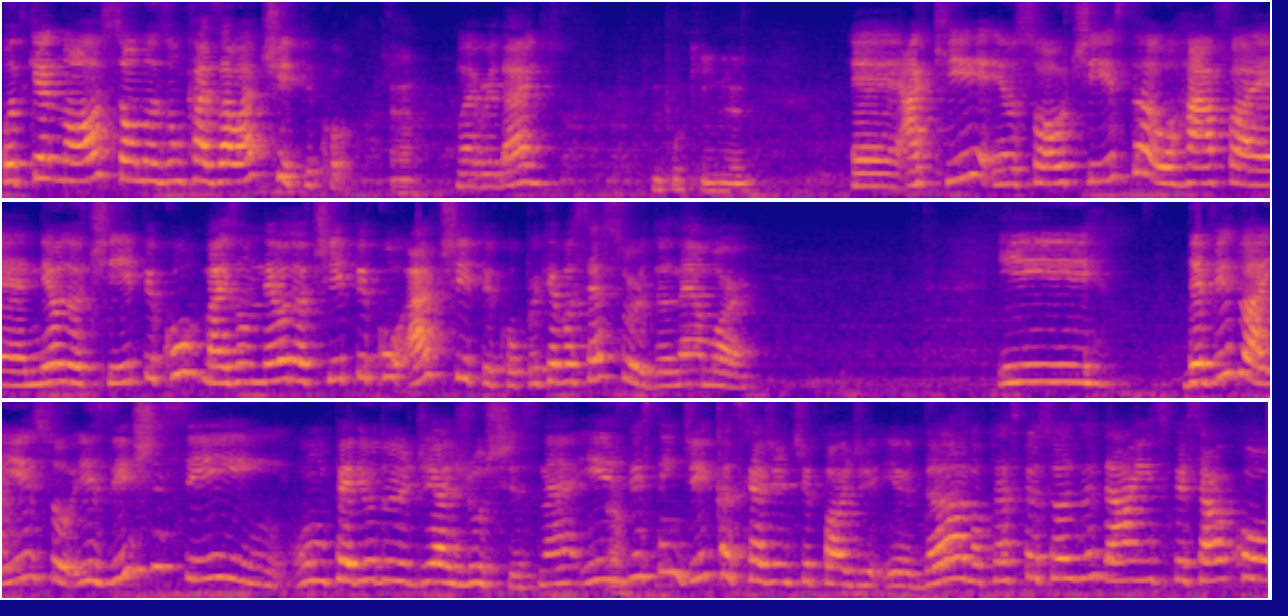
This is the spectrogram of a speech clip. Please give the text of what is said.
Porque nós somos um casal atípico, ah, não é verdade? um pouquinho. É, aqui eu sou autista, o Rafa é neurotípico, mas um neurotípico atípico, porque você é surdo, né, amor? E devido a isso, existe sim um período de ajustes, né? E Ah. existem dicas que a gente pode ir dando para as pessoas lidar, em especial com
